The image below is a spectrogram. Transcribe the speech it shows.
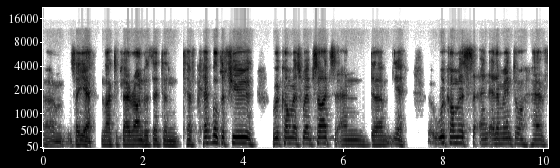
Um, so yeah, like to play around with it and have, have built a few WooCommerce websites and um, yeah, WooCommerce and Elementor have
